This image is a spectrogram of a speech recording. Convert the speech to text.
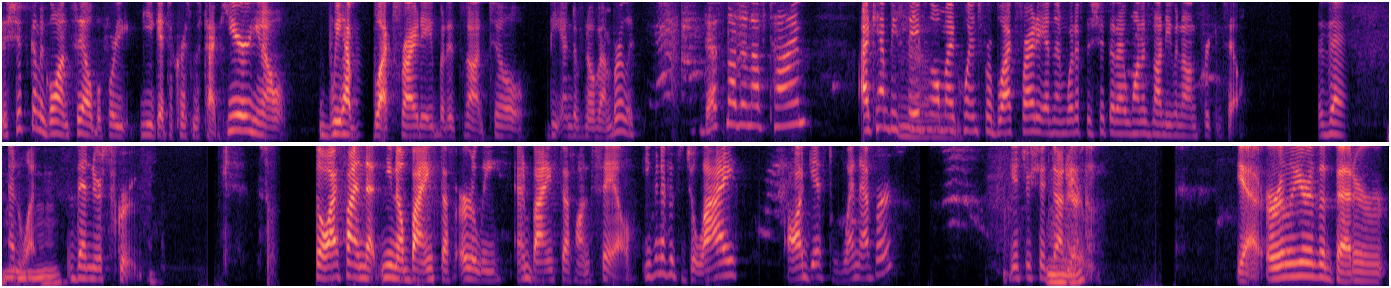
the shit's gonna go on sale before you, you get to Christmas time. Here, you know, we have Black Friday, but it's not till the end of November. Like, that's not enough time. I can't be saving all my coins for Black Friday, and then what if the shit that I want is not even on freaking sale? Then, then what? Mhm. Then you're screwed. So, so I find that you know, buying stuff early and buying stuff on sale, even if it's July, August, whenever, get your shit done Mhm. early. Yeah, earlier the better.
